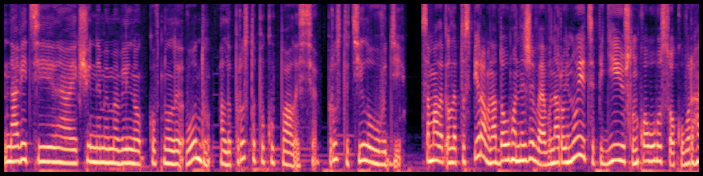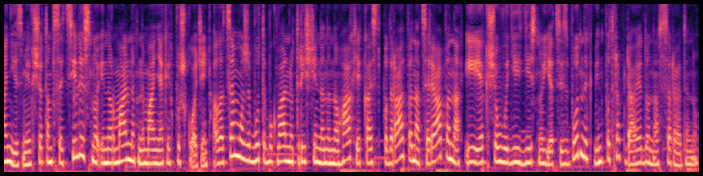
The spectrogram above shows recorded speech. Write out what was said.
Навіть е, якщо не мимовільно ковтнули воду, але просто покупалися, просто тіло у воді. Сама лептоспіра вона довго не живе, вона руйнується під дією шлункового соку в організмі, якщо там все цілісно і нормально, немає ніяких пошкоджень. Але це може бути буквально тріщина на ногах, якась подрапина, царяпина. І якщо в воді дійсно є цей збудник, він потрапляє до нас всередину.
